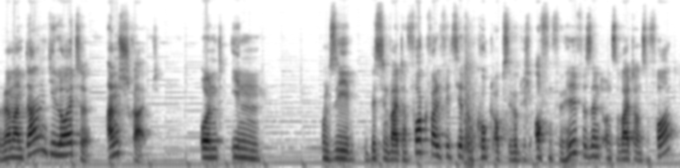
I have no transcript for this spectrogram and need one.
Und wenn man dann die Leute anschreibt und ihnen und sie ein bisschen weiter vorqualifiziert und guckt, ob sie wirklich offen für Hilfe sind und so weiter und so fort,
